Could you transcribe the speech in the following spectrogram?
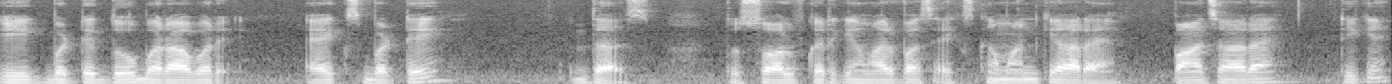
एक बटे दो बराबर एक्स बटे दस तो सॉल्व करके हमारे पास एक्स का मान क्या आ रहा है? पाँच आ रहा है, ठीक है?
